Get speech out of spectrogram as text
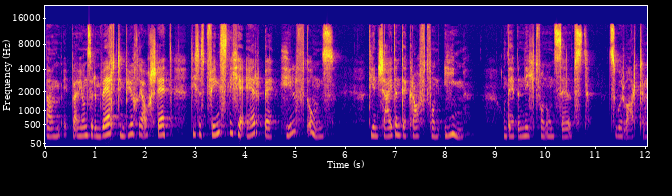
ähm, bei unserem Wert im Büchle auch steht, dieses pfingstliche Erbe hilft uns, die entscheidende Kraft von ihm und eben nicht von uns selbst zu erwarten.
